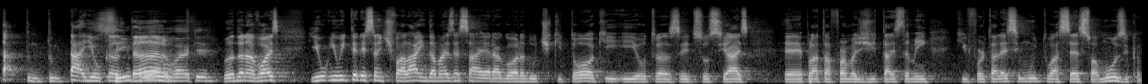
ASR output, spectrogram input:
tá, tum, tum, tá, e eu cantando, Sim, mandando a voz. E, e, o interessante de falar, ainda mais nessa era agora do TikTok e outras redes sociais, é, plataformas digitais também, que fortalece muito o acesso à música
